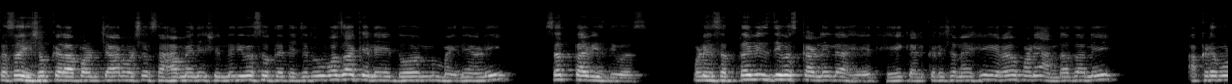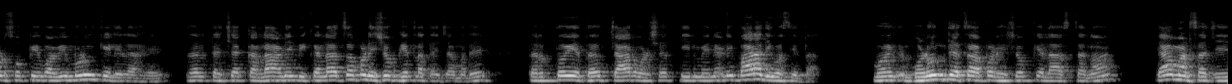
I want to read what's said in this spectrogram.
कसं हिशोब केला आपण चार वर्ष सहा महिने शून्य दिवस होते त्याच्यातून वजा केले दोन महिने आणि सत्तावीस दिवस. पण हे सत्तावीस दिवस काढलेले आहेत हे कॅल्क्युलेशन आहे हे रफ आणि अंदाजाने आकडेमोड सोपी व्हावी म्हणून केलेलं आहे. जर त्याच्या कला आणि विकलाचा पण हिशोब घेतला त्याच्यामध्ये तर तो येतं चार वर्ष तीन महिने आणि बारा दिवस येतात. मग म्हणून त्याचा आपण हिशोब केला असताना त्या माणसाची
